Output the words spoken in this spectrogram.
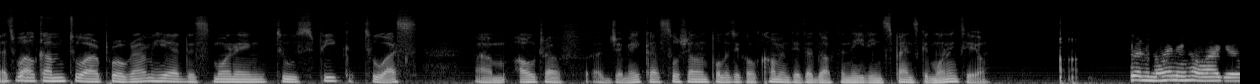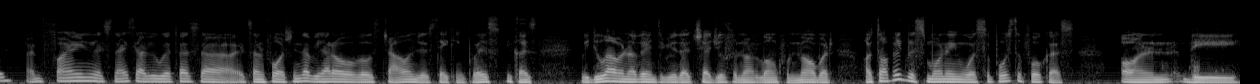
Let's welcome to our program here this morning to speak to us um, out of uh, Jamaica, social and political commentator Dr. Nadine Spence. Good morning to you. Good morning. How are you? I'm fine. It's nice to have you with us. Uh, it's unfortunate that we had all those challenges taking place because we do have another interview that's scheduled for not long from now. But our topic this morning was supposed to focus on the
